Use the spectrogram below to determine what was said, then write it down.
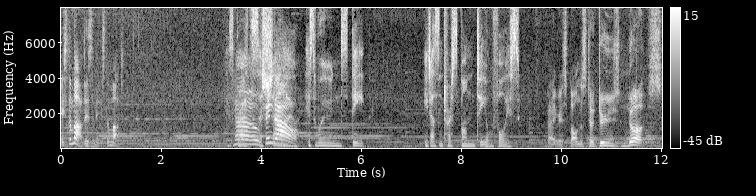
It's the mud, isn't it? It's the mud. His No, breaths are Findal! shallow, his wounds deep. He doesn't respond to your voice. Right, responds to these nuts.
